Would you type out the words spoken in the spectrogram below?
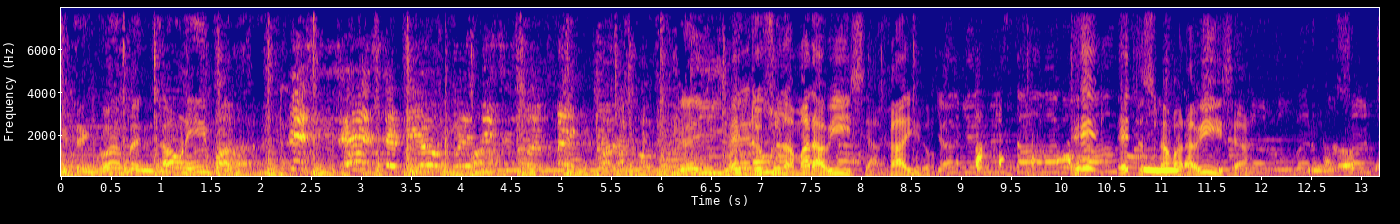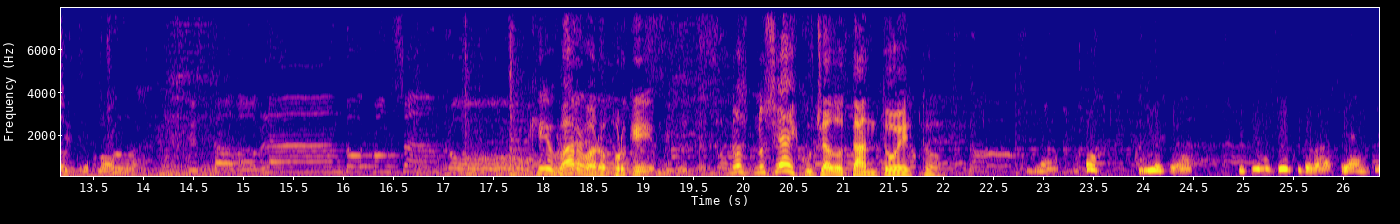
y tengo en venta un impala. Esto es una maravilla, Jairo. ¿Eh? Esto es una maravilla. Qué bárbaro, porque no, no se ha escuchado tanto esto. que tiene mucho éxito con la gente,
